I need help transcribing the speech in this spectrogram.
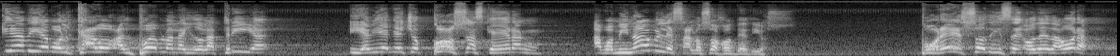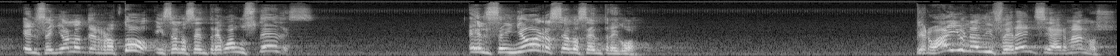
que había volcado al pueblo a la idolatría y habían hecho cosas que eran abominables a los ojos de Dios. Por eso dice Oded ahora, el Señor los derrotó y se los entregó a ustedes. El Señor se los entregó. Pero hay una diferencia, hermanos,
